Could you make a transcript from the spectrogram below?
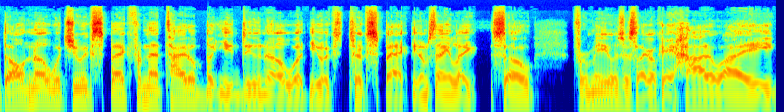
don't know what you expect from that title but you do know what you ex- to expect you know what i'm saying? Like so for me it was just like okay how do i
